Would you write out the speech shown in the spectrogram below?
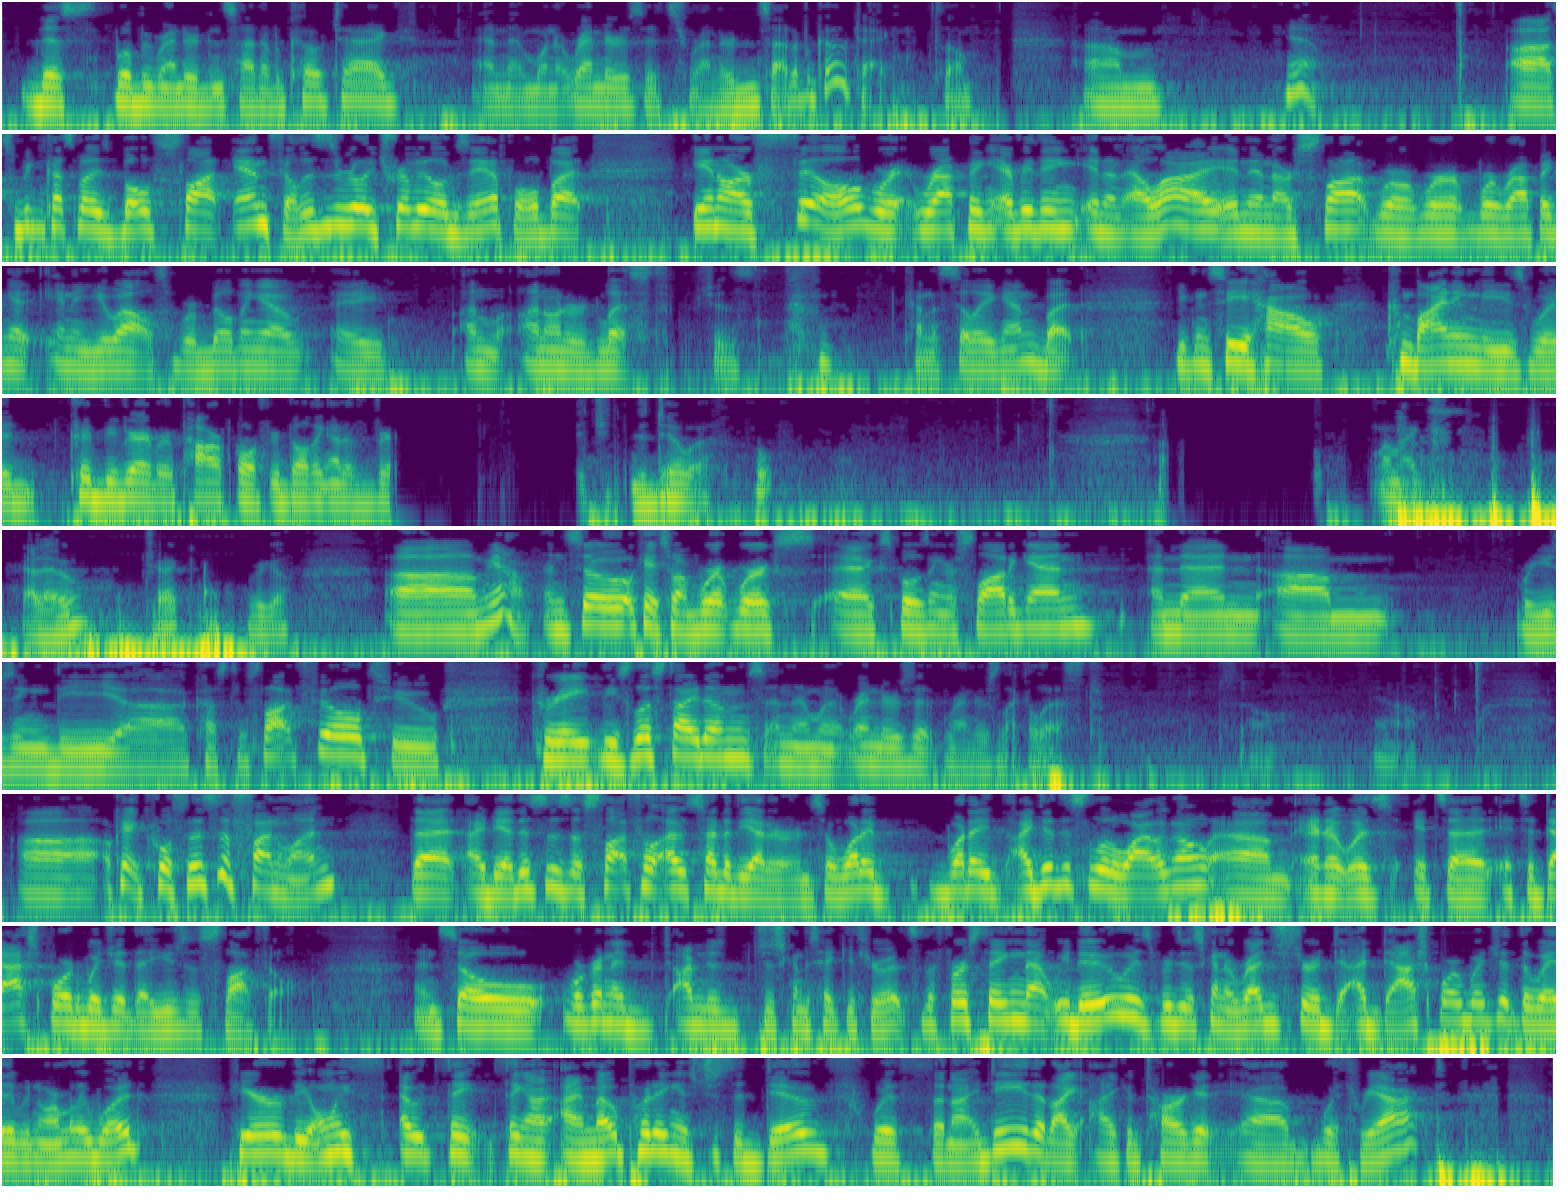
this will be rendered inside of a code tag. And then when it renders, it's rendered inside of a code tag. So um, yeah. Uh, so we can customize both slot and fill. This is a really trivial example, but in our fill, we're wrapping everything in an LI, and in our slot, we're, we're, we're wrapping it in a UL. So we're building out a un unordered list, which is kind of silly again, but you can see how combining these would could be very, very powerful if you're building out a very that you need to deal with. Ooh. My mic. Hello. Check. Here we go. Um, yeah. And so, okay, so we're, we're ex exposing our slot again, and then um, we're using the uh, custom slot fill to create these list items, and then when it renders, it renders like a list. So, yeah. Uh, okay, cool. So this is a fun one that I did. This is a slot fill outside of the editor. And so what I what I, I did this a little while ago, um, and it was it's a it's a dashboard widget that uses slot fill. And so we're to, I'm just, to take you through it. So the first thing that we do is we're just going to register a, a dashboard widget the way that we normally would. Here, the only th out th thing I, am outputting is just a div with an ID that I, I can target uh, with React.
